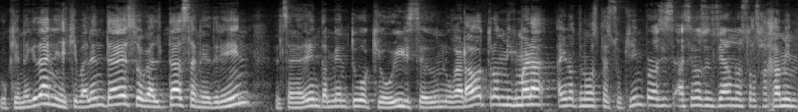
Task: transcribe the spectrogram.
Ukenegdani, equivalente a eso, Galtá Sanedrin. El Sanedrin también tuvo que huirse de un lugar a otro. Migmara, ahí no tenemos pesukim, pero así, así nos enseñaron nuestros hajamim.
